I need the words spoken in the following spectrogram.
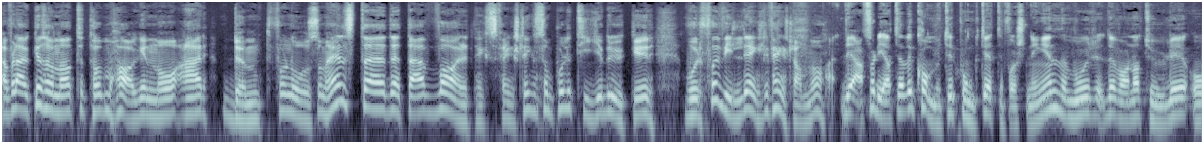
Ja, for Det er jo ikke sånn at Tom Hagen nå er dømt for noe som helst. Eh, dette er varetektsfengsling som politiet bruker. Hvorfor vil de egentlig fengsle ham nå? Det er fordi at de hadde kommet til et punkt i etterforskningen hvor det var naturlig å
